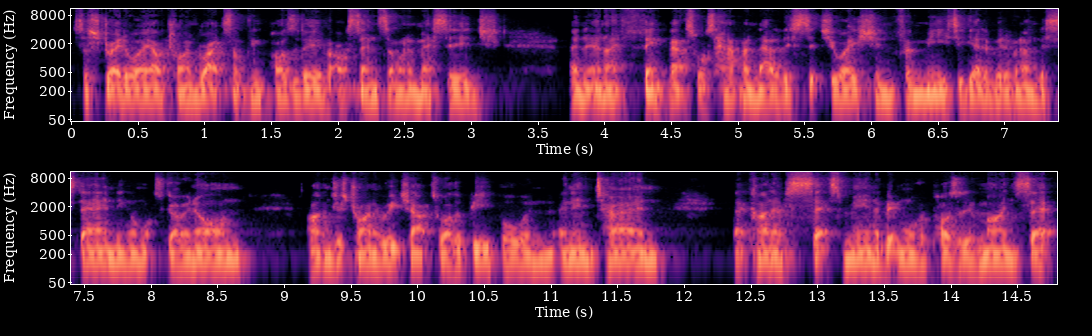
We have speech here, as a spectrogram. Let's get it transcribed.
So straight away, I'll try and write something positive. I'll send someone a message. And, and I think that's what's happened out of this situation for me to get a bit of an understanding on what's going on I'm just trying to reach out to other people, and, and in turn, that kind of sets me in a bit more of a positive mindset.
